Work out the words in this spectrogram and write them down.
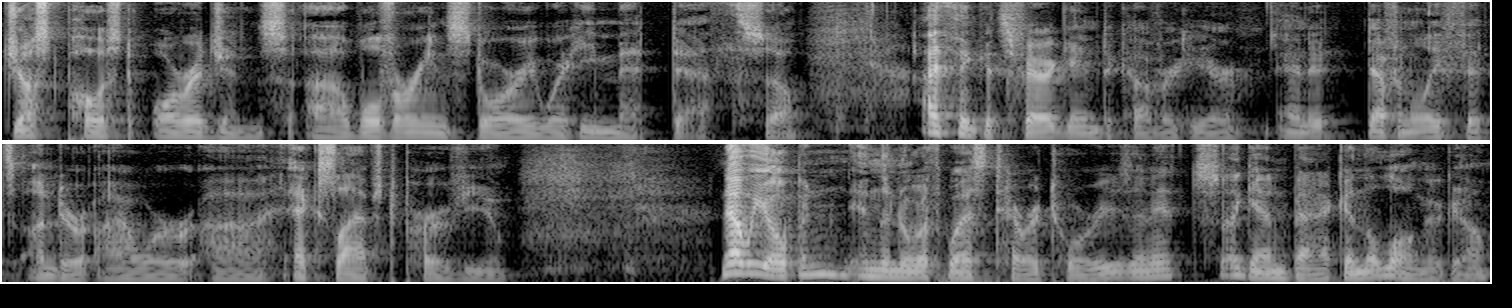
just post Origins uh, Wolverine story where he met death. So I think it's fair game to cover here, and it definitely fits under our uh, X-lapsed purview. Now we open in the Northwest Territories, and it's again back in the long ago.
